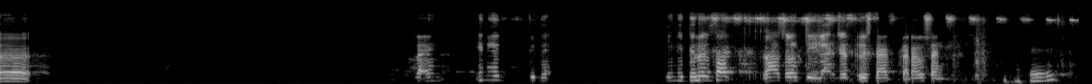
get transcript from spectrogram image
Uh, ini ini dulu Ustaz, langsung dilanjut Ustaz Rausan. Oke. Okay.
